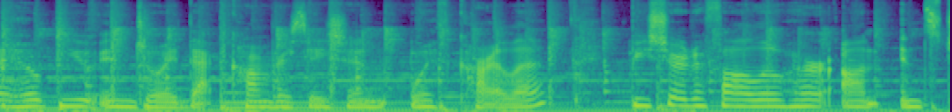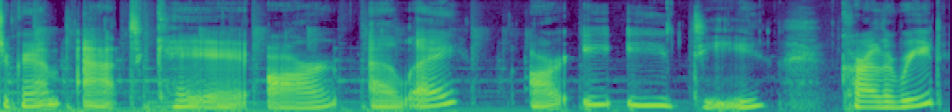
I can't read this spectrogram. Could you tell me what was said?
I hope you enjoyed that conversation with Karla. Be sure to follow her on Instagram at K A R L A R E E D, Karla Reed.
